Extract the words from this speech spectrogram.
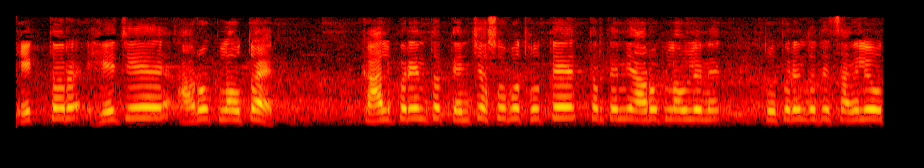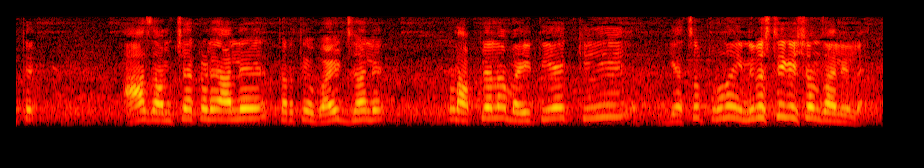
एकतर हे जे आरोप लावत आहेत कालपर्यंत त्यांच्यासोबत होते तर त्यांनी आरोप लावले नाहीत तोपर्यंत ते चांगले होते. आज आमच्याकडे आले तर ते वाईट झाले. पण आपल्याला माहिती आहे की याचं पूर्ण इन्व्हेस्टिगेशन झालेलं आहे.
